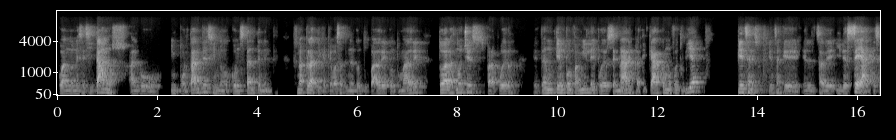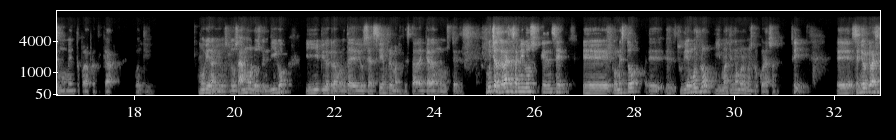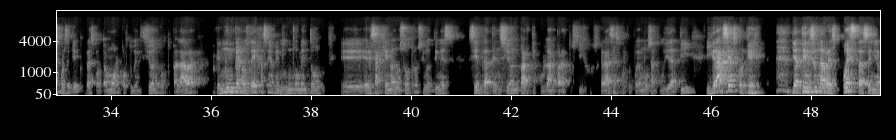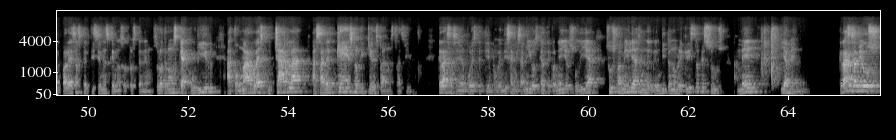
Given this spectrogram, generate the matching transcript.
cuando necesitamos algo importante, sino constantemente. Es una plática que vas a tener con tu padre, con tu madre, todas las noches para poder eh, tener un tiempo en familia y poder cenar y platicar cómo fue tu día piensa en eso, piensa que Él sabe y desea ese momento para practicar contigo. Muy bien amigos, los amo, los bendigo y pido que la voluntad de Dios sea siempre manifestada en cada uno de ustedes. Muchas gracias amigos, quédense eh, con esto, eh, estudiémoslo y mantengámoslo en nuestro corazón. ¿sí? Eh, Señor, gracias por este tiempo, gracias por tu amor, por tu bendición, por tu palabra, porque nunca nos dejas, Señor, en ningún momento eres ajeno a nosotros, sino tienes siempre atención particular para tus hijos. Gracias porque podemos acudir a ti y gracias porque ya tienes una respuesta, Señor, para esas peticiones que nosotros tenemos. Solo tenemos que acudir a tomarla, escucharla, a saber qué es lo que quieres para nuestras vidas. Gracias, Señor, por este tiempo. Bendice a mis amigos, quédate con ellos, su día, sus familias, en el bendito nombre de Cristo Jesús. Amén y amén. Gracias, amigos.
